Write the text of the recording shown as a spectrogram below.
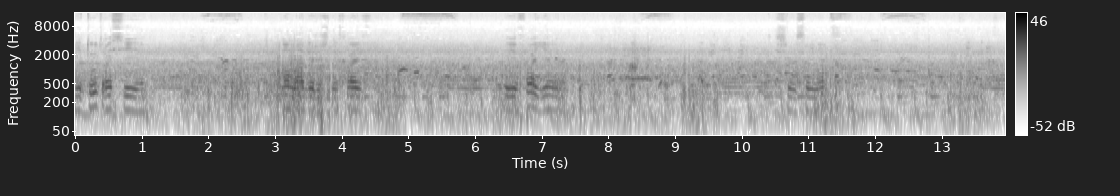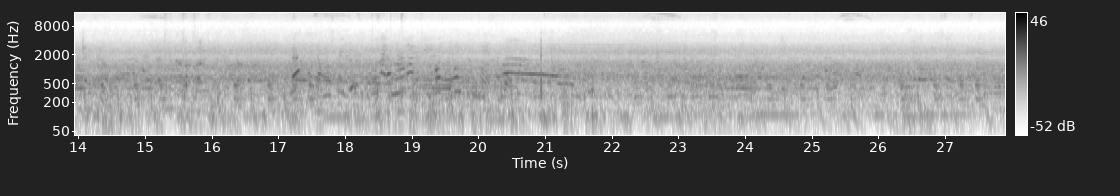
И тут Россия. На набережной Хайф. УЕФА, Евро. Все, 18. Thank you.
